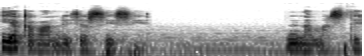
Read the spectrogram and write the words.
i acabant l'exercici. Namaste.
